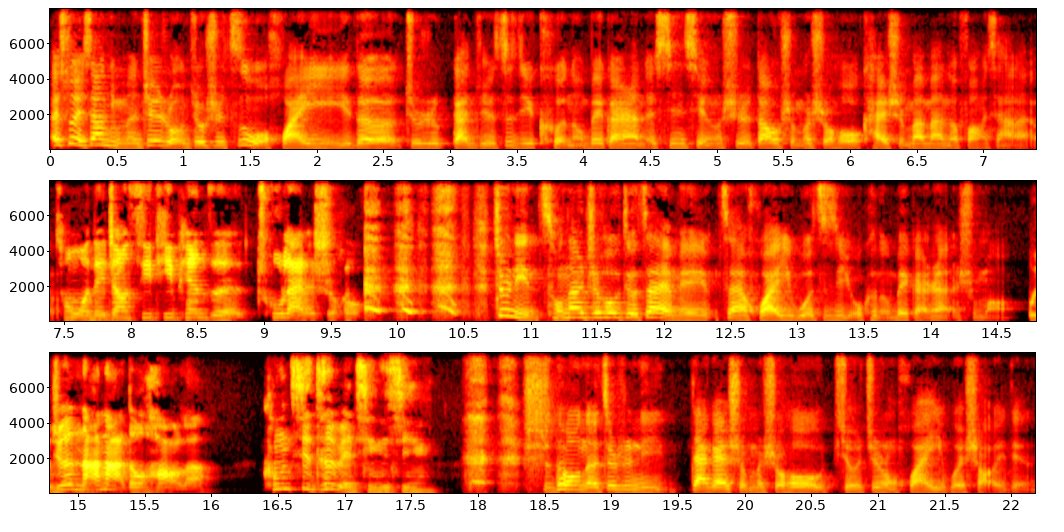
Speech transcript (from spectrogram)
哎，所以像你们这种就是自我怀疑的，就是感觉自己可能被感染的心情，是到什么时候开始慢慢的放下来了？从我那张 CT 片子出来的时候，就你从那之后就再也没再怀疑过自己有可能被感染，是吗？我觉得哪哪都好了，空气特别清新。石头呢？就是你大概什么时候就这种怀疑会少一点？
